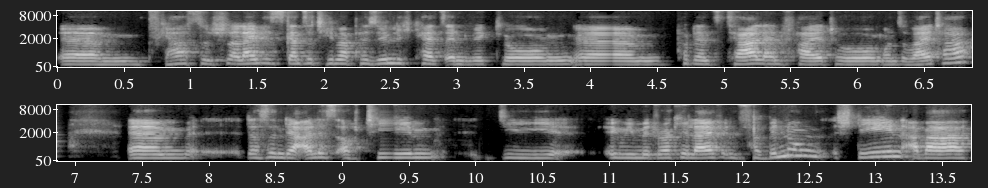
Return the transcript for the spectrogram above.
ähm, ja, so schon allein dieses ganze Thema Persönlichkeitsentwicklung, ähm, Potenzialentfaltung und so weiter. Ähm, das sind ja alles auch Themen, die irgendwie mit Rocky Life in Verbindung stehen, aber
